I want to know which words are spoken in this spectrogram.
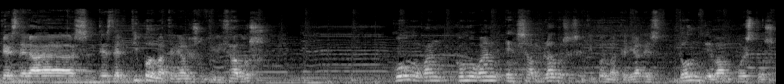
Desde, las, desde el tipo de materiales utilizados, cómo van, cómo van ensamblados ese tipo de materiales, dónde van puestos.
